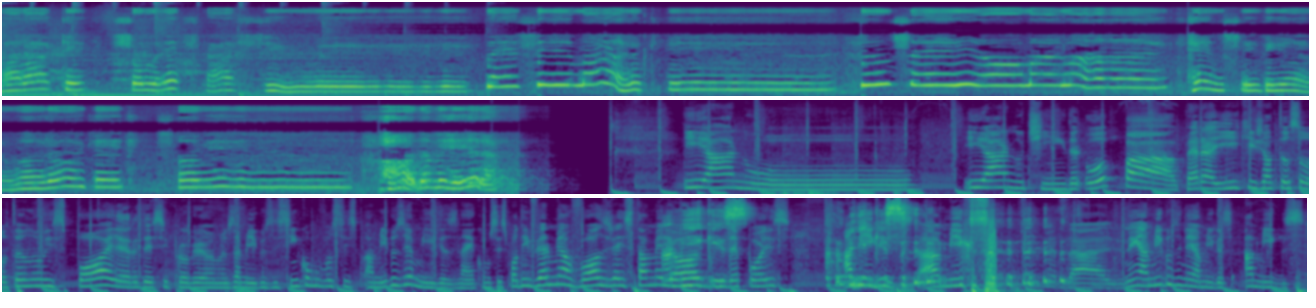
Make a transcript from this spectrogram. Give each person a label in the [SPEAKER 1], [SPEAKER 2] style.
[SPEAKER 1] marake solestashi Lesi marake To say all my life. Hensi dia marake Sorry Roda Ferreira
[SPEAKER 2] E Arno. Arno Tinder. Opa! Peraí que já tô soltando um spoiler desse programa, meus amigos. E sim, como vocês. Amigos e amigas, né? Como vocês podem ver, minha voz já está melhor.
[SPEAKER 3] Amigues.
[SPEAKER 2] E depois.
[SPEAKER 3] Amigues.
[SPEAKER 2] Amigos. É verdade. Nem amigos e nem amigas. Amigos.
